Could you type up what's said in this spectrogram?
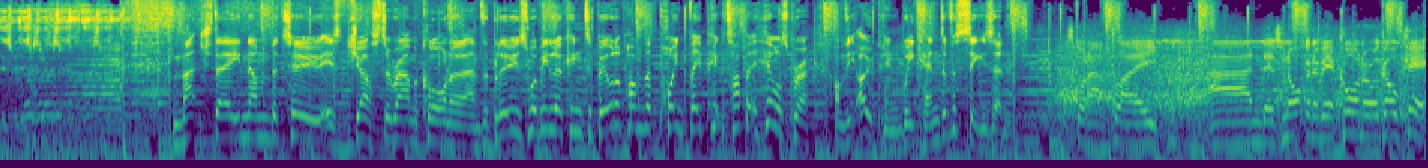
is Match day number two is just around the corner, and the Blues will be looking to build upon the point they picked up at Hillsborough on the opening weekend of the season. It's got out of play, and there's not going to be a corner or goal kick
